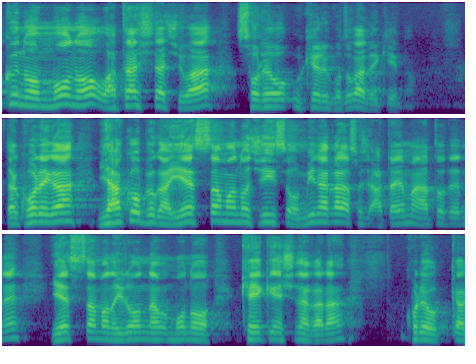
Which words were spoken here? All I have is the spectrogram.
国のもの、私たちはそれを受けることができるの。だこれがヤコブがイエス様の人生を見ながら、そして当たり前後でね、イエス様のいろんなものを経験しながら、これを考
